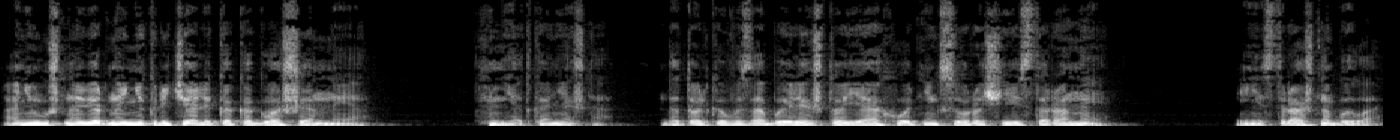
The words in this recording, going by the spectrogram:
Они уж, наверное, не кричали, как оглашенные. Нет, конечно. Да только вы забыли, что я охотник с орочьей стороны. И не страшно было?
